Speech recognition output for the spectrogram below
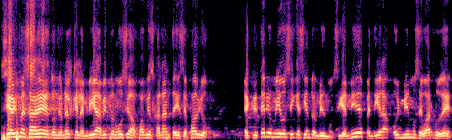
Sí, hay un mensaje, don Leonel, que le envía a Víctor Mucio a Fabio Escalante. Dice, Fabio, El criterio mío sigue siendo el mismo. Si de mí dependiera, hoy mismo se va a Rudé.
